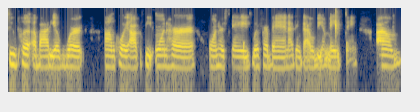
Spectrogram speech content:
to put a body of work, um, choreography on her on her stage with her band. I think that would be amazing. Um,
